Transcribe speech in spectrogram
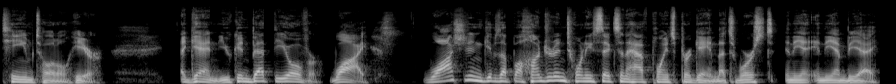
team total here. Again, you can bet the over. Why? Washington gives up 126 and a half points per game. That's worst in the in the NBA.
